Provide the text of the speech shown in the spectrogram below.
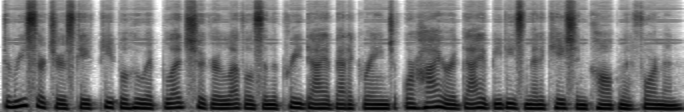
the researchers gave people who had blood sugar levels in the pre diabetic range or higher a diabetes medication called metformin.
